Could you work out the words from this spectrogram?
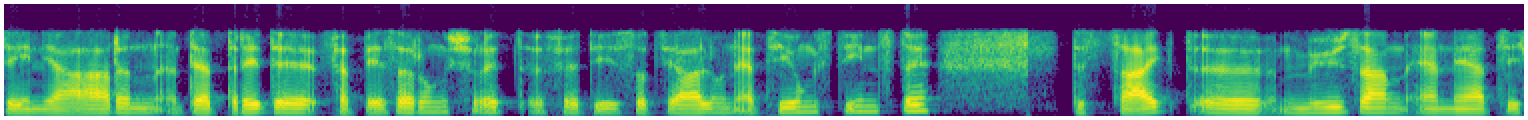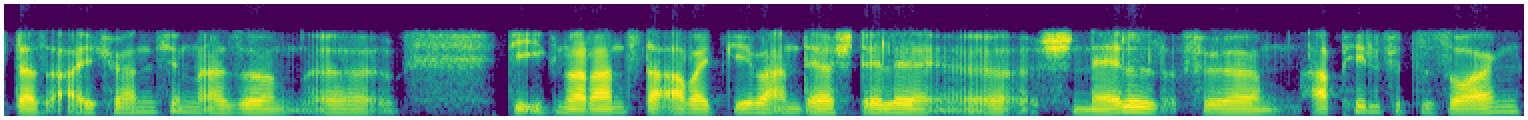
zehn Jahren der dritte Verbesserungsschritt für die Sozial- und Erziehungsdienste. Das zeigt, äh, mühsam ernährt sich das Eichhörnchen, also äh, die Ignoranz der Arbeitgeber an der Stelle äh, schnell für Abhilfe zu sorgen,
